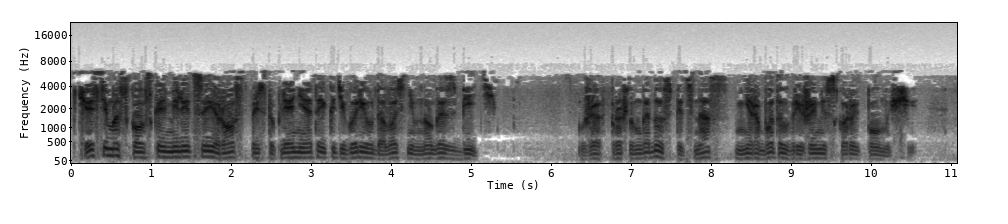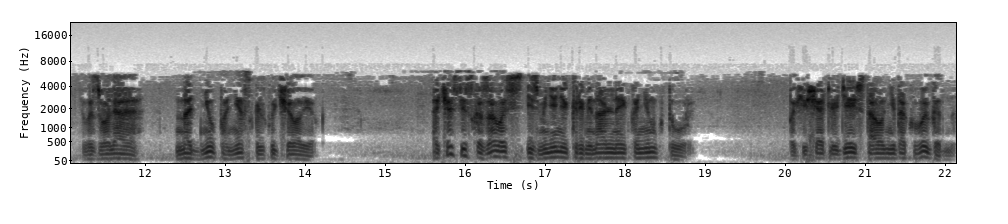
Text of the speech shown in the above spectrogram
К чести московской милиции рост преступлений этой категории удалось немного сбить. Уже в прошлом году спецназ не работал в режиме скорой помощи, вызволяя на дню по нескольку человек. Отчасти сказалось изменение криминальной конъюнктуры. Похищать людей стало не так выгодно.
